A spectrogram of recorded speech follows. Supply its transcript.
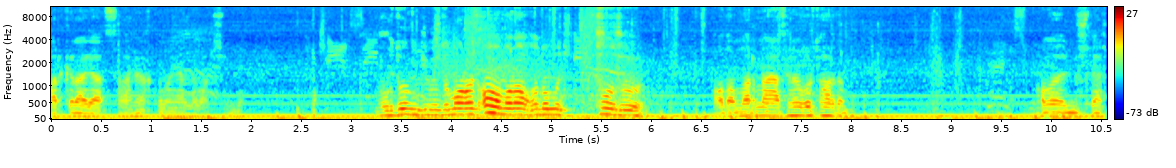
Arkadaşlar sahne aklıma geldi bak şimdi. Vurduğum gibi duman aman kodumun çocuğu. Adamların hayatını kurtardım. Ama ölmüşler.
